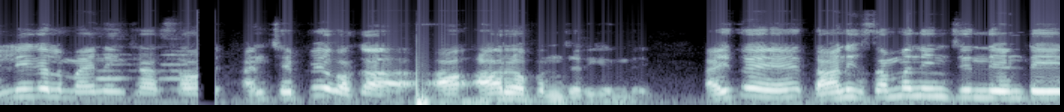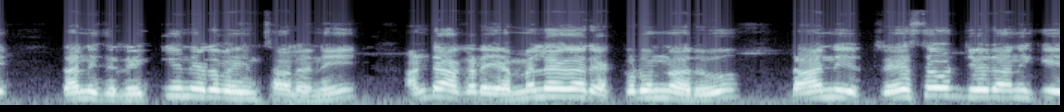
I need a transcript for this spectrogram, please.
ఇల్లీగల్ మైనింగ్ చేస్తా అని చెప్పి ఒక ఆరోపణ జరిగింది. అయితే దానికి సంబంధించింది ఏంటి? దానికి రెక్కి నిర్వహించాలని. అంటే అక్కడ ఎమ్మెల్యే గారు ఎక్కడున్నారు? దాన్ని ట్రేస్ అవుట్ చేయడానికి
